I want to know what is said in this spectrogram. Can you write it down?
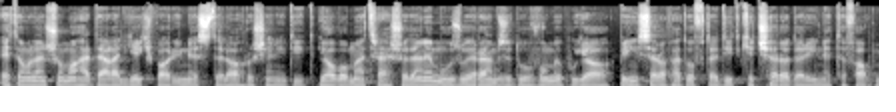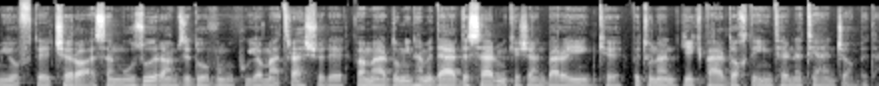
احتمالا شما حداقل یک بار این اصطلاح رو شنیدید. یا با مطرح شدن موضوع رمز دوم پویا به این صرافت افتادید که چرا داره این اتفاق میفته؟ چرا اصلا موضوع رمز دوم پویا مطرح شده و مردم این همه دردسر می‌کشن برای اینکه بتونن یک پرداخت اینترنتی انجام بدن؟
